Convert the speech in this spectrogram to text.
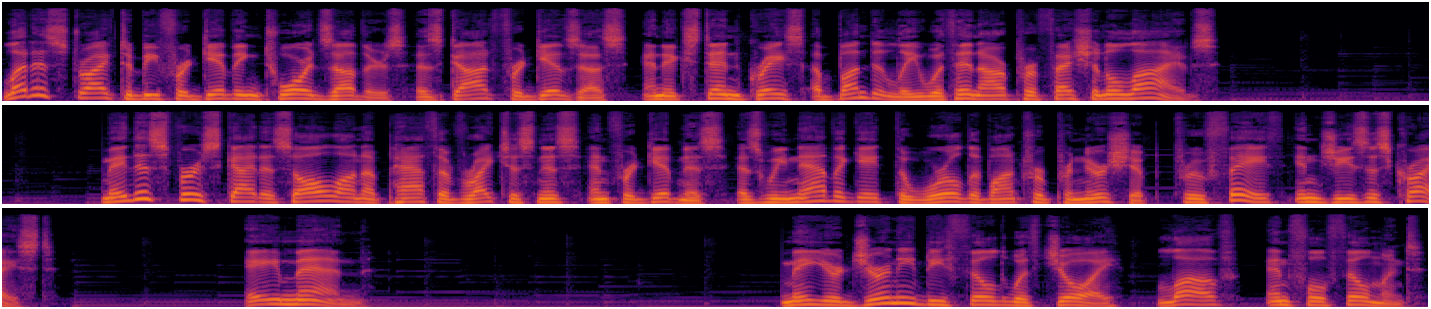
Let us strive to be forgiving towards others as God forgives us and extend grace abundantly within our professional lives. May this verse guide us all on a path of righteousness and forgiveness as we navigate the world of entrepreneurship through faith in Jesus Christ. Amen. May your journey be filled with joy, love, and fulfillment.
